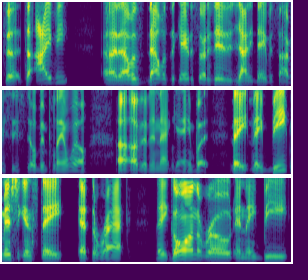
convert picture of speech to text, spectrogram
to to Ivey. Uh, that was that was the game that sort of did it. Johnny Davis obviously still been playing well, uh, other than that game. But they they beat Michigan State at the RAC. They go on the road and they beat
